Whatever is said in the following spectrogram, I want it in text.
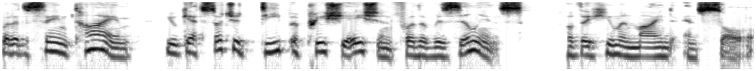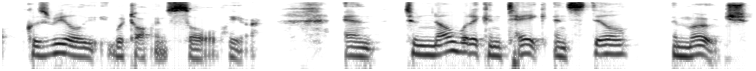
But at the same time, you get such a deep appreciation for the resilience of the human mind and soul because really we're talking soul here. And to know what it can take and still emerge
